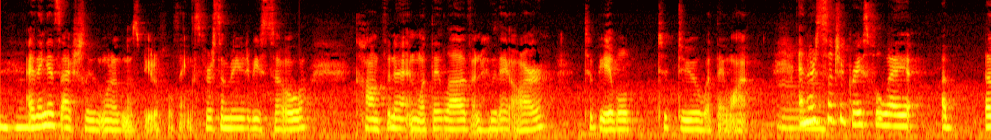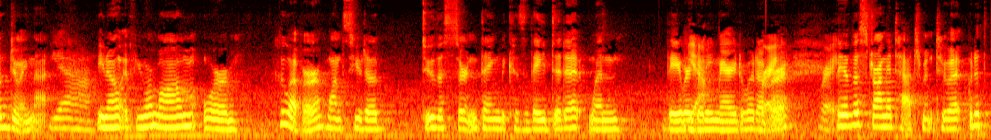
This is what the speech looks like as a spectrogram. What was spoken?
Mm-hmm. I think it's actually one of the most beautiful things for somebody to be so confident in what they love and who they are to be able to do what they want. And there's mm. such a graceful way of, of doing that. Yeah. You know, if your mom or whoever wants you to do this certain thing because they did it when they were Yeah. getting married or whatever, Right, right. they have a strong attachment to it. But it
